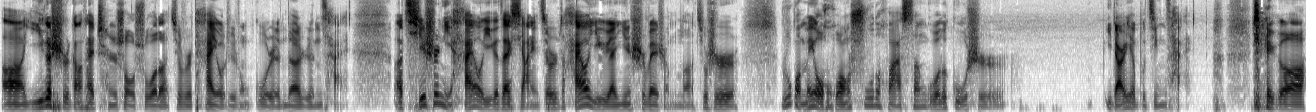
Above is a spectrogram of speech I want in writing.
啊，一个是刚才陈寿说的，就是他有这种过人的人才啊。其实你还有一个在想，就是还有一个原因是为什么呢？就是如果没有皇叔的话，三国的故事一点也不精彩。这个，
